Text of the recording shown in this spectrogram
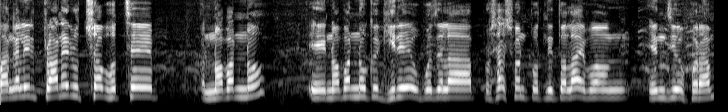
বাঙালির প্রাণের উৎসব হচ্ছে নবান্ন। এই নবান্নকে ঘিরে উপজেলা প্রশাসন পত্নীতলা এবং এনজিও ফোরাম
